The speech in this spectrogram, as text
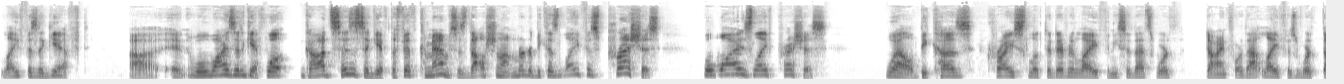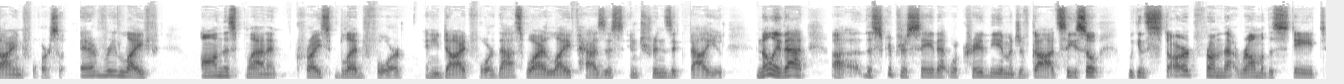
life is a gift." Uh, and well, why is it a gift? Well, God says it's a gift. The fifth commandment says, "Thou shalt not murder," because life is precious. Well, why is life precious? Well, because Christ looked at every life and he said, "That's worth dying for. That life is worth dying for." So every life on this planet, Christ bled for and he died for. That's why life has this intrinsic value. And not only that, uh, the scriptures say that we're created in the image of God. See, so we can start from that realm of the state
